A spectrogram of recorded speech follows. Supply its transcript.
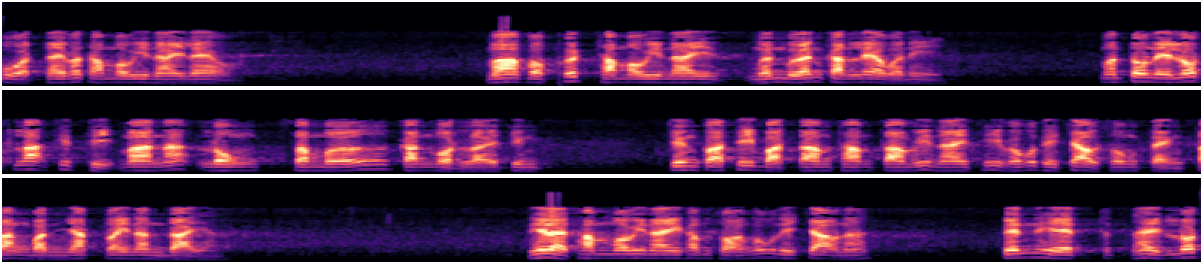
บวชในพระธรรมวินัยแล้ว มาประพฤติธรรมวินัยเหมือนเหมือนกันแล้ววะนี่มันต้องในลดละทิฏฐิมานะลงเสมอกันหมดเลย จึงจึงปฏิบัติตามธรรมตามวินัยที่พระพุทธเจ้าทรงแต่งตั้งบัญญัติไว้นั่นได้ นี่แหละธรรมวินัยคำสอนของพระพุทธเจ้านะ เป็นเหตุให้ลด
